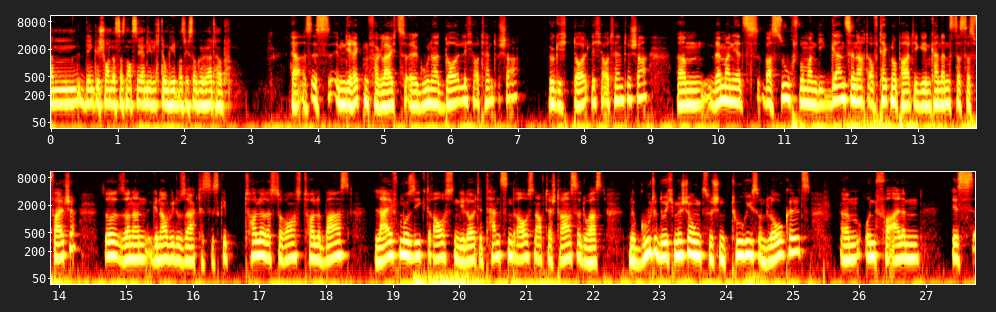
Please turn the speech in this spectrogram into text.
ähm, denke schon, dass das noch sehr in die Richtung geht, was ich so gehört habe. Ja, es ist im direkten Vergleich zu Elguna deutlich authentischer, wirklich deutlich authentischer. Ähm, wenn man jetzt was sucht, wo man die ganze Nacht auf Techno-Party gehen kann, dann ist das das Falsche. So, sondern genau wie du sagtest, es gibt tolle Restaurants, tolle Bars, Live-Musik draußen, die Leute tanzen draußen auf der Straße. Du hast eine gute Durchmischung zwischen Touris und Locals ähm, und vor allem ist,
